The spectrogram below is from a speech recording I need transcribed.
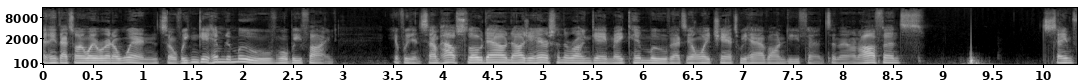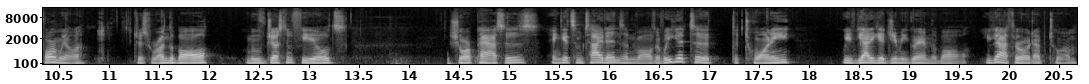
I think that's the only way we're going to win. So if we can get him to move, we'll be fine. If we can somehow slow down Najee Harris in the run game, make him move, that's the only chance we have on defense. And then on offense, same formula. Just run the ball, move Justin Fields, short passes, and get some tight ends involved. If we get to the 20, we've got to get Jimmy Graham the ball. You got to throw it up to him.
